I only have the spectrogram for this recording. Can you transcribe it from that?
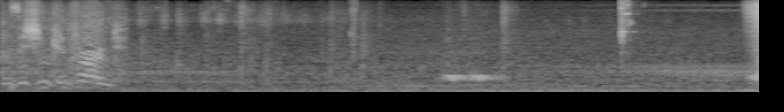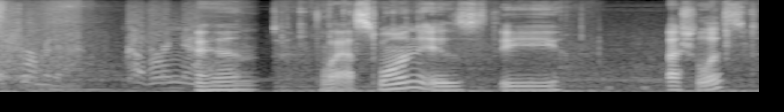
Position confirmed. Affirmative. Covering now. And last one is the specialist.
